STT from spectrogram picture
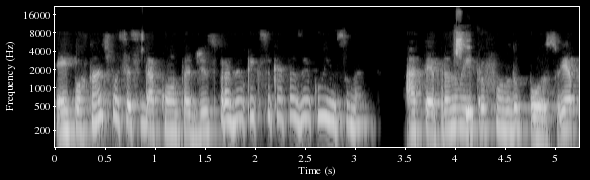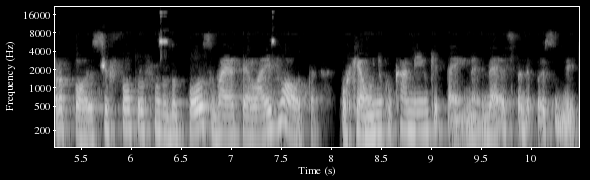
é importante você se dar conta disso para ver o que, que você quer fazer com isso, né? Até para não Sim. ir para o fundo do poço. E a propósito, se for para o fundo do poço, vai até lá e volta, porque é o único caminho que tem, né? Desce para depois subir.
